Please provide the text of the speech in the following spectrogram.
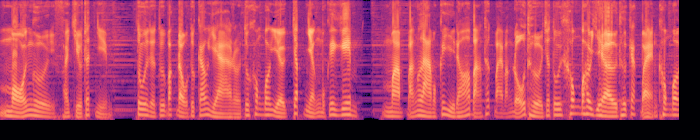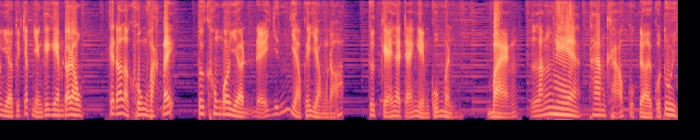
Mọi người phải chịu trách nhiệm. Tôi thì tôi bắt đầu tôi cáo già rồi, tôi không bao giờ chấp nhận một cái game mà bạn làm một cái gì đó, bạn thất bại, bạn đổ thừa cho tôi. Không bao giờ, thưa các bạn, không bao giờ tôi chấp nhận cái game đó đâu. Cái đó là khuôn vặt đấy. Tôi không bao giờ để dính vào cái dòng đó. Tôi kể là trải nghiệm của mình. Bạn lắng nghe tham khảo cuộc đời của tôi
